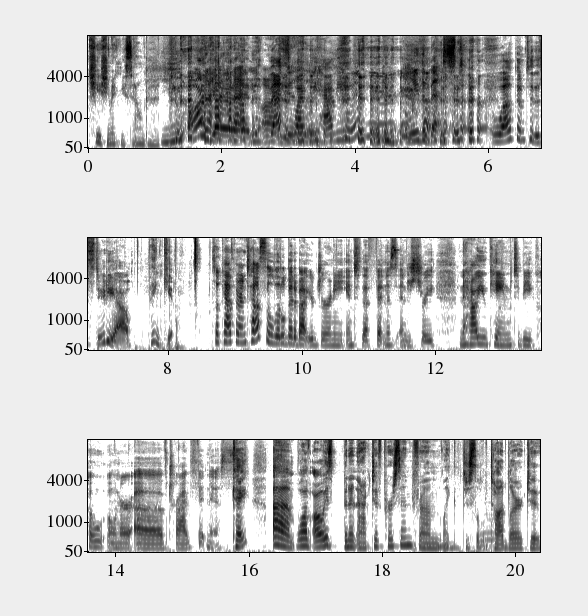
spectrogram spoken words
Geez, you make me sound good. You are good. That's why we have you in here. Only the best. Welcome to the studio. Thank you. So, Katherine, tell us a little bit about your journey into the fitness industry and how you came to be co owner of Tribe Fitness. Okay. Um, well, I've always been an active person from like just a little toddler to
